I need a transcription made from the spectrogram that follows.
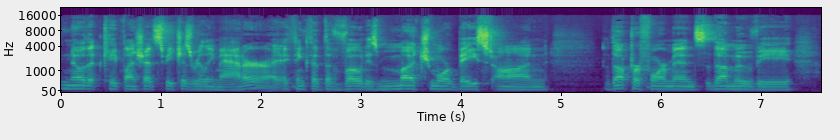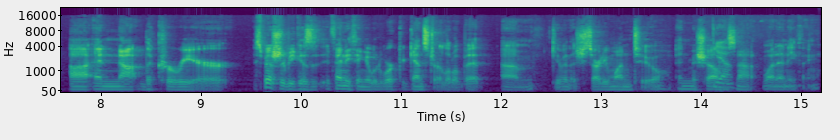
know that Cate Blanchett's speeches really matter. I think that the vote is much more based on the performance, the movie, uh, and not the career. Especially because, if anything, it would work against her a little bit, um, given that she's already won two, and Michelle yeah. has not won anything.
